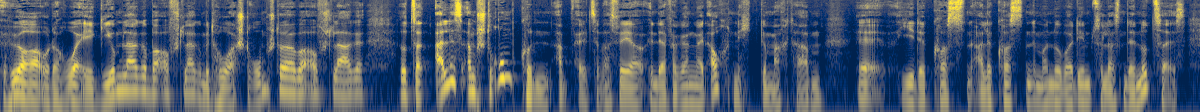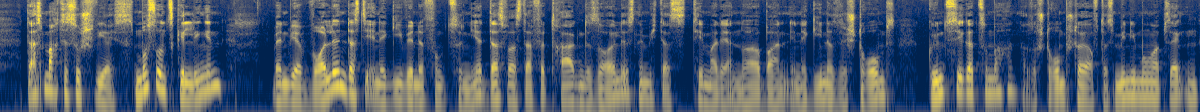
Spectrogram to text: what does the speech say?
höherer oder hoher EEG-Umlage beaufschlage, mit hoher Stromsteuer beaufschlage, sozusagen alles am Stromkunden abwälze, was wir ja in der Vergangenheit auch nicht gemacht haben, äh, jede Kosten, alle Kosten immer nur bei dem zu lassen, der Nutzer ist. Das macht es so schwierig. Es muss uns gelingen, wenn wir wollen, dass die Energiewende funktioniert, das, was dafür tragende Säule ist, nämlich das Thema der erneuerbaren Energien, also des Stroms, günstiger zu machen, also Stromsteuer auf das Minimum absenken,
